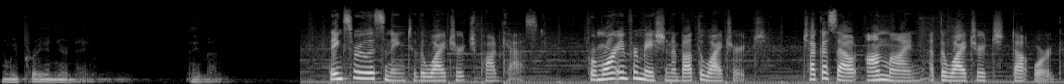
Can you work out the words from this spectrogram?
And we pray in your name. Amen. Thanks for listening to the Y Church podcast. For more information about the Y Church, check us out online at theychurch.org.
